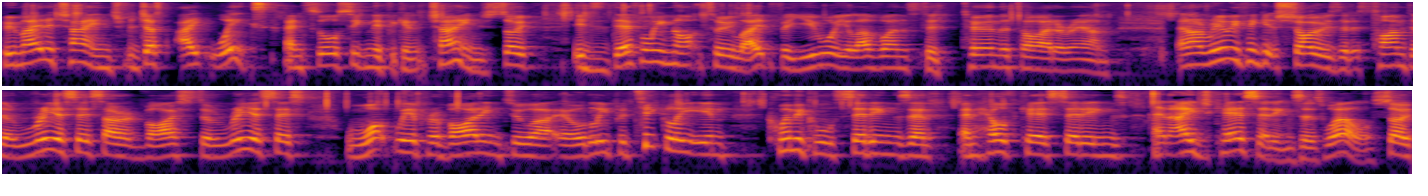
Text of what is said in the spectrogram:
who made a change for just eight weeks and saw significant change. So it's definitely not too late for you or your loved ones to turn the tide around. And I really think it shows that it's time to reassess our advice, to reassess what we're providing to our elderly, particularly in clinical settings and, and healthcare settings and aged care settings as well. So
